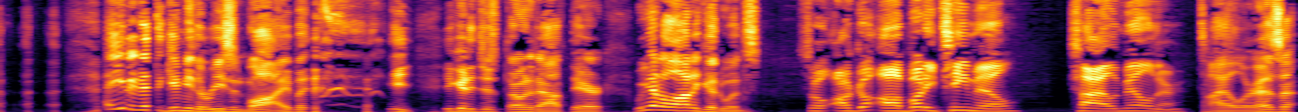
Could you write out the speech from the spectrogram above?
you didn't have to give me the reason why, but you could have just thrown it out there. We got a lot of good ones. So our, our buddy T Mill, Tyler Milner, Tyler has a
